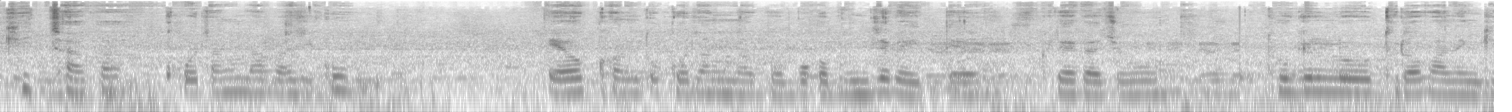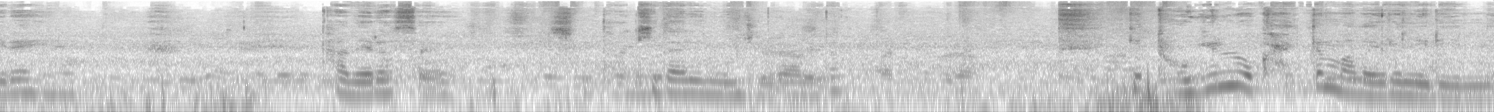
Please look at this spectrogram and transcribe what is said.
기차가 고장 나가지고 에어컨도 고장 나고 뭐가 문제가 있대요. 그래가지고 독일로 들어가는 길에 다 내렸어요. 지금 다 기다리는 중입니다. 이게 독일로 갈 때마다 이런 일이 있네.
